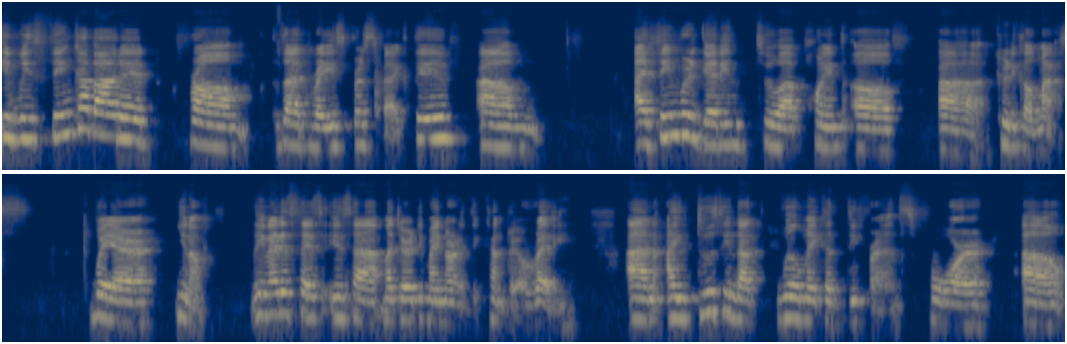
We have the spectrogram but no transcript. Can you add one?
if we think about it from that race perspective, um, I think we're getting to a point of uh, critical mass where, you know, the United States is a majority minority country already. And I do think that will make a difference for uh,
